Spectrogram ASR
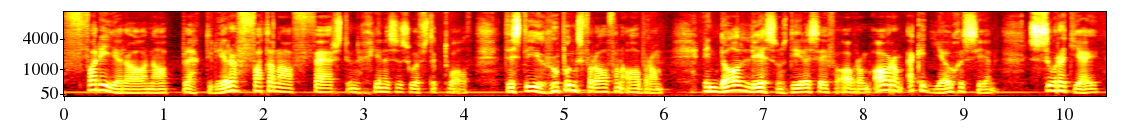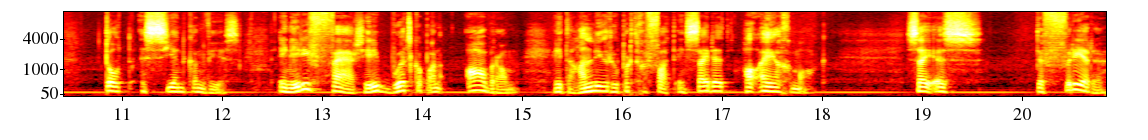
vat die Here haar na 'n plek. Die Here vat haar na 'n vers toe in Genesis hoofstuk 12. Dis die roepingsverhaal van Abraham. En daar lees ons, die Here sê vir Abraham: "Abraham, ek het jou geseën sodat jy tot 'n seun kan wees." En hierdie vers, hierdie boodskap aan Abraham het Hanlie Rupert gevat en sy dit haar eie gemaak. Sy is tevrede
